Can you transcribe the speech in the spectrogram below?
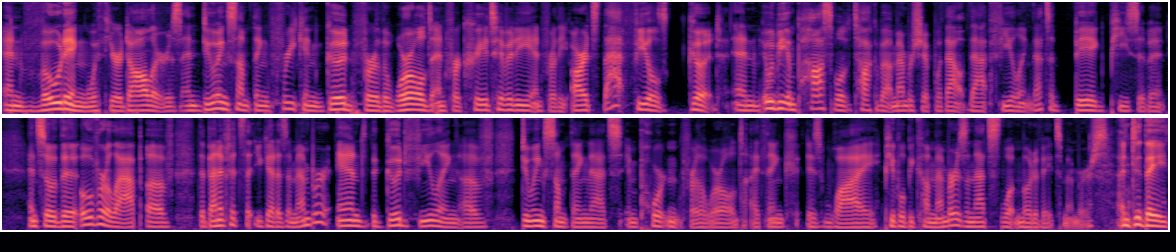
and voting with your dollars and doing something freaking good for the world and for creativity and for the arts. That feels good. And it would be impossible to talk about membership without that feeling. That's a big piece of it. And so the overlap of the benefits that you get as a member and the good feeling of doing something that's important for the world, I think is why people become members. And that's what motivates members. And did they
